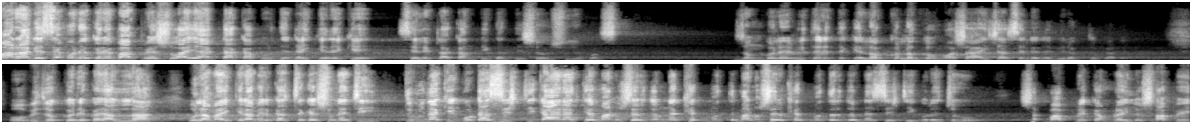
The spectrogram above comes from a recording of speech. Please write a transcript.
মারা গেছে মনে করে বাপরে, শোয়াইয়া একটা কাপড় দিয়ে ঢাইকে রেখে ছেলেটা কান্তি কান্তি সেও শুয়ে পড়ছে। জঙ্গলের ভিতরে থেকে লক্ষ লক্ষ মশা আইসা ছেলেরে বিরক্ত করে। অভিযোগ করে কয়, আল্লাহ উলামাই কিরামের কাছ থেকে শুনেছি, তুমি নাকি গোটা সৃষ্টি কায়নাতকে মানুষের জন্য খেদমত, মানুষের খেদমতের জন্য সৃষ্টি করেছ। বাপরে কামড়াইলো সাপে,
